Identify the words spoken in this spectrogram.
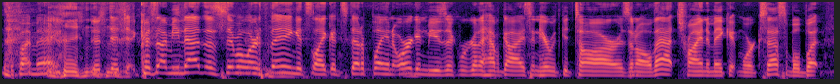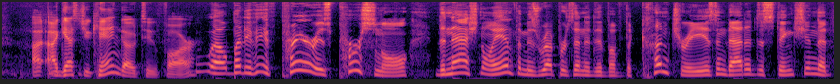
If I may, because I mean that's a similar thing. It's like instead of playing organ music, we're going to have guys in here with guitars and all that, trying to make it more accessible. But I, I guess you can go too far. Well, but if, if prayer is personal, the national anthem is representative of the country. Isn't that a distinction that,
